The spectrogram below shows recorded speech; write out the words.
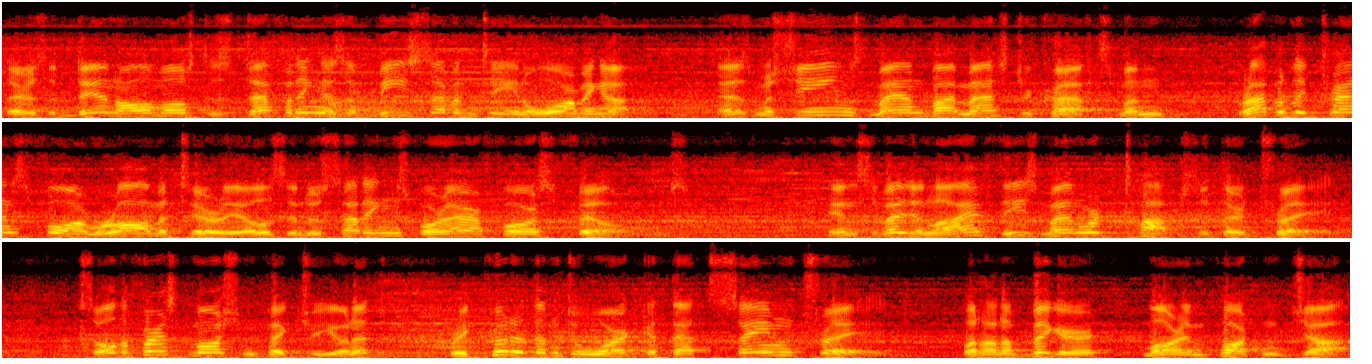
There's a din almost as deafening as a B-17 warming up, as machines manned by master craftsmen rapidly transform raw materials into settings for Air Force films. In civilian life, these men were tops at their trade. So the first motion picture unit recruited them to work at that same trade, but on a bigger, more important job.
